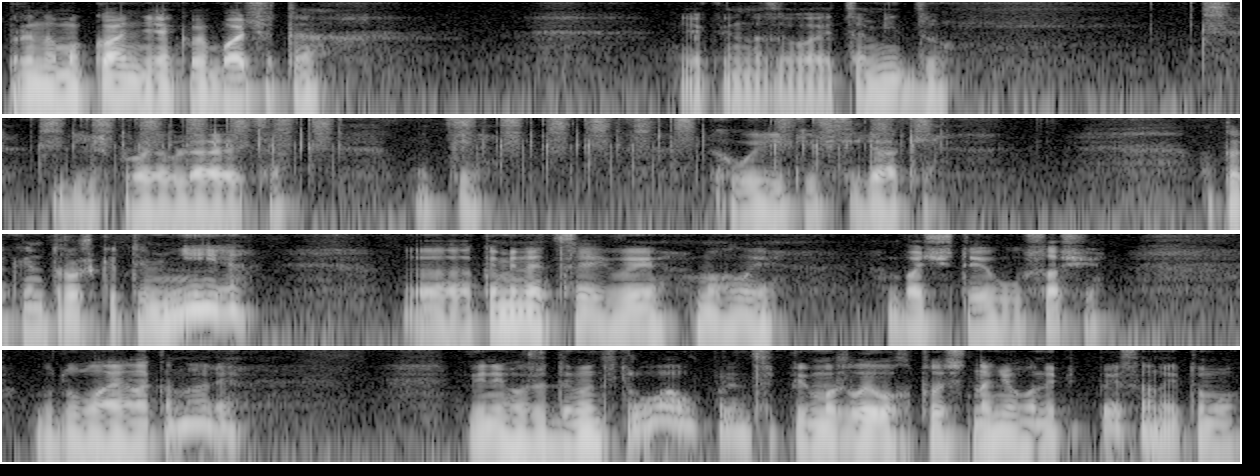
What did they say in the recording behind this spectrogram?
при намоканні, як ви бачите, як він називається, мідзу. Більш проявляється оці хвильки всілякі. Отак він трошки темніє. Е, Камінець цей ви могли бачити у Саші Будулая на каналі. Він його вже демонстрував, в принципі, можливо, хтось на нього не підписаний, тому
